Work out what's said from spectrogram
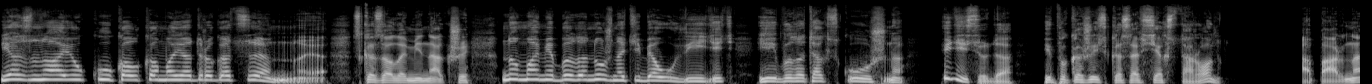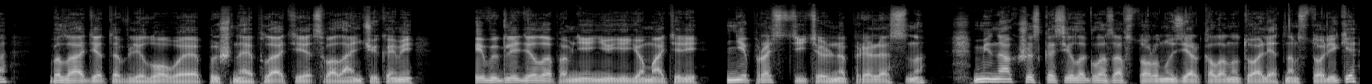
«Я знаю, куколка моя драгоценная», — сказала Минакши, «но маме было нужно тебя увидеть, ей было так скучно. Иди сюда и покажись-ка со всех сторон». А Парна была одета в лиловое пышное платье с воланчиками и выглядела, по мнению ее матери, непростительно прелестно. Минакши скосила глаза в сторону зеркала на туалетном столике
